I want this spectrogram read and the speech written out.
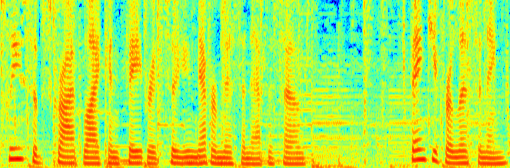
please subscribe, like, and favorite so you never miss an episode. Thank you for listening.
